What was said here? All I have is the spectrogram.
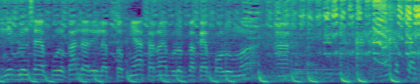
Ini belum saya pulkan dari laptopnya karena belum pakai volume. Ah. Mantep sob.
